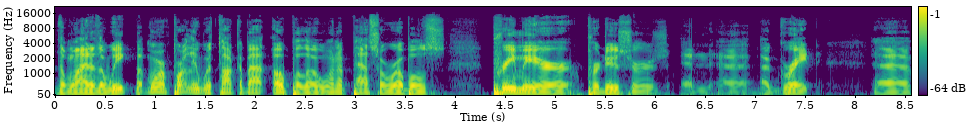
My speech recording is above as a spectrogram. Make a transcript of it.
the wine of the week, but more importantly, we'll talk about Opolo, one of Paso Robles' premier producers and uh, a great, uh,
